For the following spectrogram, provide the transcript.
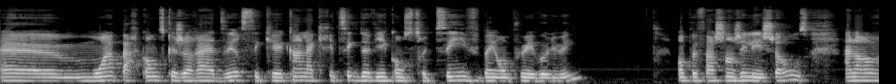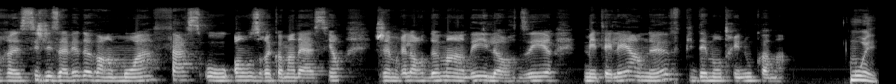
Euh, moi, par contre, ce que j'aurais à dire, c'est que quand la critique devient constructive, ben on peut évoluer on peut faire changer les choses. Alors, euh, si je les avais devant moi face aux 11 recommandations, j'aimerais leur demander et leur dire, mettez-les en œuvre, puis démontrez-nous comment. Oui.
